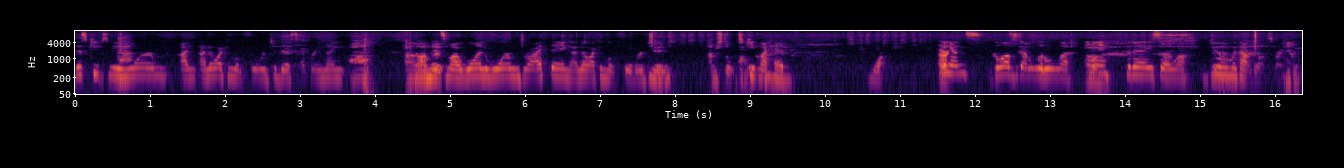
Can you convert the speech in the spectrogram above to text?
This keeps me warm. I, I know I can look forward to this every night. Um, No, it's my one warm, dry thing. I know I can look forward to. I'm still to keep my head warm. All right. Hands, gloves got a little uh, Oh. eh today, so uh, doing Yeah. without gloves right now. Okay.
